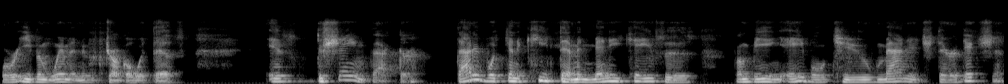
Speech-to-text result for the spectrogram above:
or even women who struggle with this, is the shame factor. That is what's going to keep them in many cases from being able to manage their addiction.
